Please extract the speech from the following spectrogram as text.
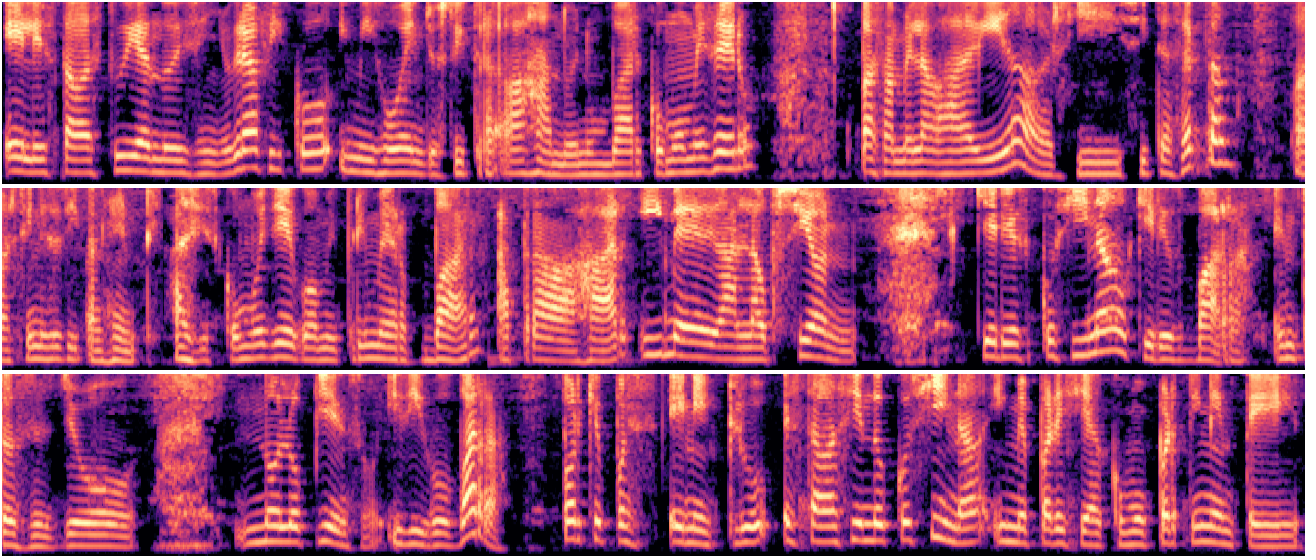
Él estaba estudiando diseño gráfico y me dijo, yo estoy trabajando en un bar como mesero, pásame la baja de vida a ver si, si te aceptan, a ver si necesitan gente. Así es como llego a mi primer bar a trabajar y me dan la opción, ¿quieres cocina o quieres barra? Entonces yo no lo pienso y digo barra porque pues en el club estaba haciendo cocina y me parecía como pertinente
